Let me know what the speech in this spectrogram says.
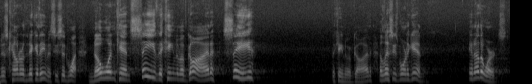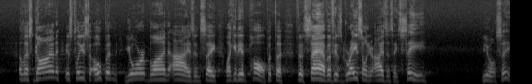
In his counter with Nicodemus, he said, What? No one can see the kingdom of God, see the kingdom of God, unless he's born again. In other words, unless God is pleased to open your blind eyes and say, like he did Paul, put the, the salve of his grace on your eyes and say, See, you won't see.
